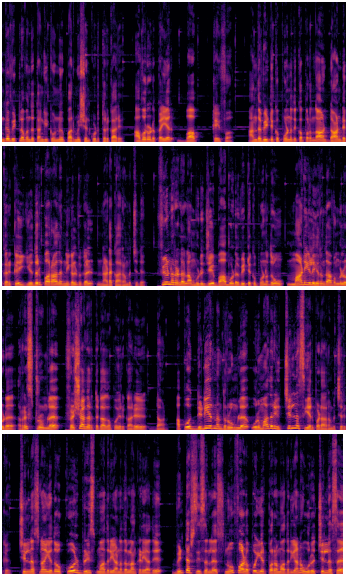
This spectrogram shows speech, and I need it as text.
எங்க வீட்டில் வந்து தங்கிக்கொன்னு பர்மிஷன் கொடுத்திருக்காரு. அவரோட பெயர் பாப் கைஃபர் அந்த வீட்டுக்கு போனதுக்கு அப்புறம் தான் டான் டெக்கருக்கு எதிர்பாராத நிகழ்வுகள் நடக்க ஆரம்பிச்சது. ஃபியூனரல் எல்லாம் முடிஞ்சு பாபோட வீட்டுக்கு போனதும் மாடியில் இருந்த அவங்களோட ரெஸ்ட் ரூம்ல ஃப்ரெஷ் ஆகிறதுக்காக போயிருக்காரு டான். அப்போ திடீர்னு அந்த ரூம்ல ஒரு மாதிரி சில்னஸ் ஏற்பட ஆரம்பிச்சிருக்கு. சில்னஸ்னால் ஏதோ கோல்ட் ப்ரீஸ் மாதிரியானதெல்லாம் கிடையாது. வின்டர் சீசன்ல ஸ்னோஃபால் அப்போ ஏற்படுற மாதிரியான ஒரு சில்னஸை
